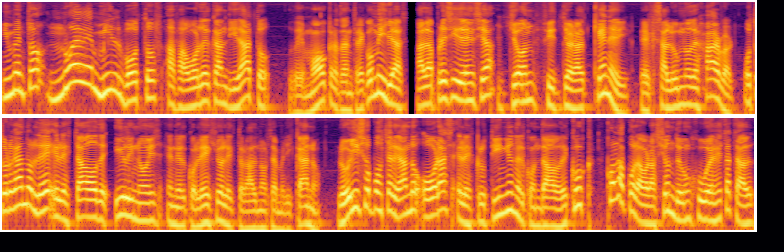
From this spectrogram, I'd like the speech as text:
inventó 9.000 votos a favor del candidato demócrata, entre comillas, a la presidencia John Fitzgerald Kennedy, exalumno de Harvard, otorgándole el estado de Illinois en el colegio electoral norteamericano. Lo hizo postergando horas el escrutinio en el condado de Cook, con la colaboración de un juez estatal,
